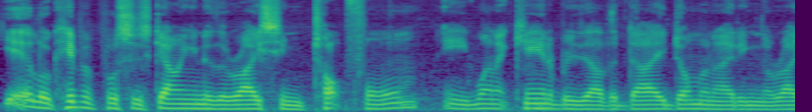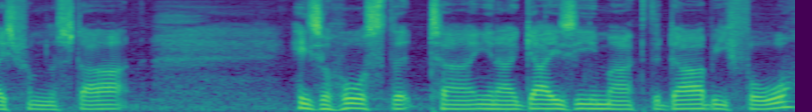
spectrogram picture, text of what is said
Yeah, look, Hippopus is going into the race in top form. He won at Canterbury the other day, dominating the race from the start. He's a horse that, uh, you know, Gai's earmarked the Derby for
